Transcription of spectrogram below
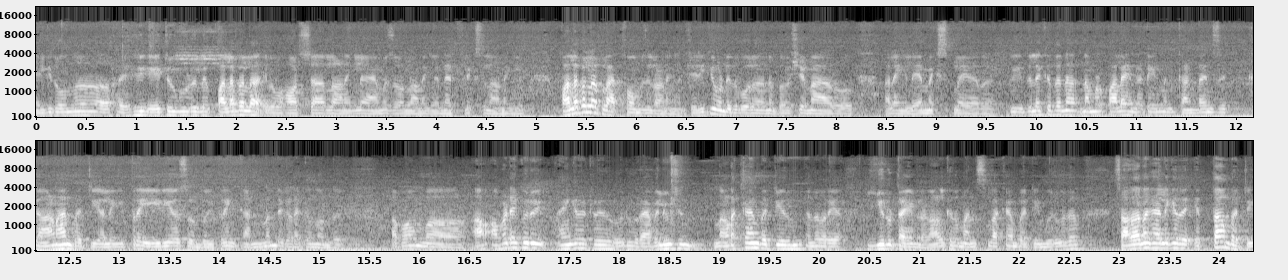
എനിക്ക് തോന്നുന്നു ഏറ്റവും കൂടുതൽ പല പല ഇപ്പോൾ ഹോട്ട്സ്റ്റാറിലാണെങ്കിലും ആമസോണിലാണെങ്കിലും നെറ്റ്ഫ്ലിക്സിലാണെങ്കിലും പല പല പ്ലാറ്റ്ഫോംസിലാണെങ്കിലും ശരിക്കും ഉണ്ട് ഇതുപോലെ തന്നെ ഭവിഷ്യമാറോ അല്ലെങ്കിൽ എം എക്സ് പ്ലെയർ ഇതിലൊക്കെ തന്നെ നമ്മൾ പല എന്റർടൈൻമെന്റ് കണ്ടൻസ് കാണാൻ പറ്റി അല്ലെങ്കിൽ ഇത്ര ഏരിയാസ് ഉണ്ട് ഇത്രയും കണ്ടന്റ് കിടക്കുന്നുണ്ട്. അപ്പം അവിടേക്ക് ഒരു ഭയങ്കരമായിട്ട് ഒരു റെവല്യൂഷൻ നടക്കാൻ പറ്റിയതും എന്താ പറയുക ഈ ഒരു ടൈമിലാണ് ആൾക്കത് മനസ്സിലാക്കാൻ പറ്റിയും ഒരുവിധം സാധാരണക്കാരിലേക്ക് അത് എത്താൻ പറ്റി.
